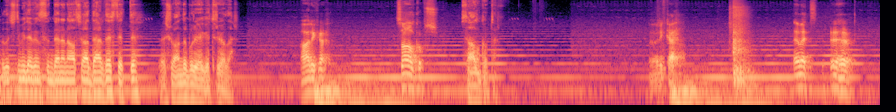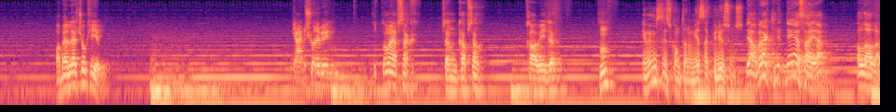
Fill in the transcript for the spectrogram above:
Kılıçlı Levinson denen alçağı derdest etti ve şu anda buraya getiriyorlar. Harika. Sağ ol Kopuz. Sağ olun komutanım. Harika. Evet. haberler çok iyi. Yani şöyle bir kutlama yapsak. Sen kapsan kahveyi de. Hı? Emin misiniz komutanım? Yasak biliyorsunuz. Ya bırak ne, ne yasağı ya? Allah Allah.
